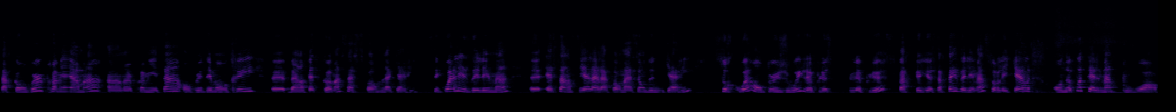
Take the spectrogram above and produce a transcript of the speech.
Parce qu'on veut, premièrement, en un premier temps, on veut démontrer, euh, ben, en fait, comment ça se forme la carie. C'est quoi les éléments euh, essentiels à la formation d'une carie? Sur quoi on peut jouer le plus le plus parce qu'il y a certains éléments sur lesquels on n'a pas tellement de pouvoir.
